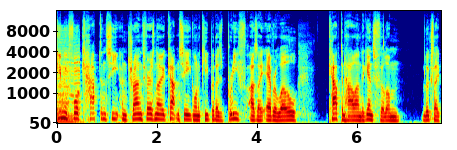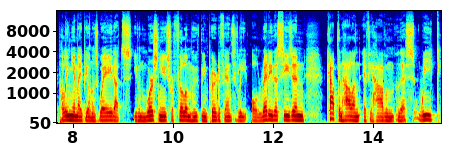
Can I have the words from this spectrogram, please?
Game me four captaincy and transfers now. Captaincy, going to keep it as brief as I ever will. Captain Haaland against Fulham. Looks like Palhinha might be on his way. That's even worse news for Fulham, who've been poor defensively already this season. Captain Haaland, if you have him this week.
